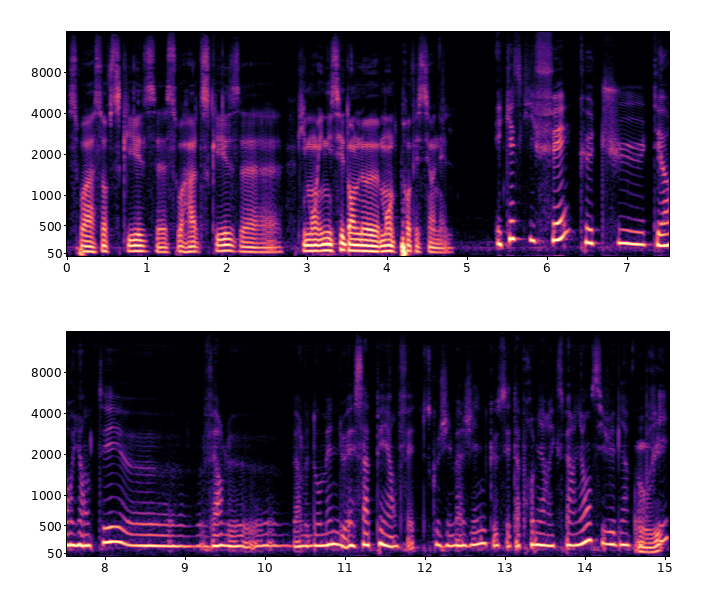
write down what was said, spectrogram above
soit soft skills, soit hard skills, qui m'ont initié dans le monde professionnel. Et qu'est-ce qui fait que tu t'es orienté euh, vers, le, vers le domaine du SAP en fait Parce que j'imagine que c'est ta première expérience, si j'ai bien compris.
